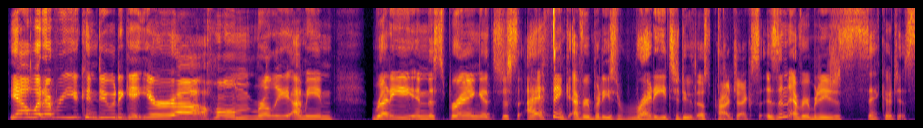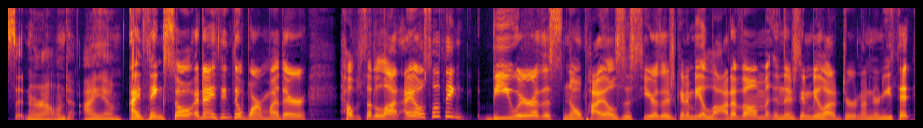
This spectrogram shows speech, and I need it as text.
Yeah, whatever you can do to get your uh, home really, I mean, ready in the spring. It's just I think everybody's ready to do those projects. Isn't everybody just sick of just sitting around? I am. I think so. And I think the warm weather helps it a lot. I also think be aware of the snow piles this year. There's going to be a lot of them and there's going to be a lot of dirt underneath it.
